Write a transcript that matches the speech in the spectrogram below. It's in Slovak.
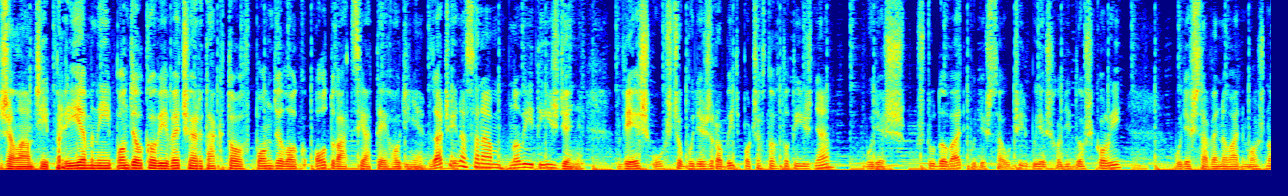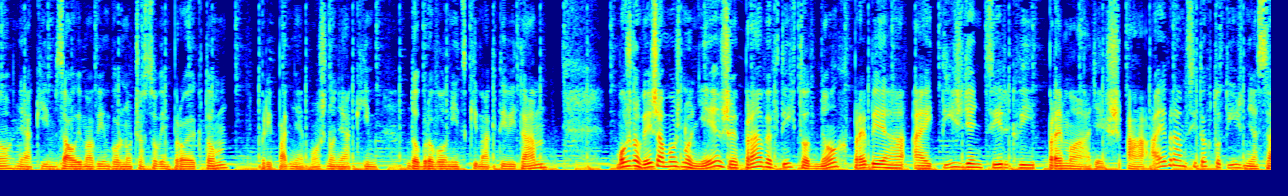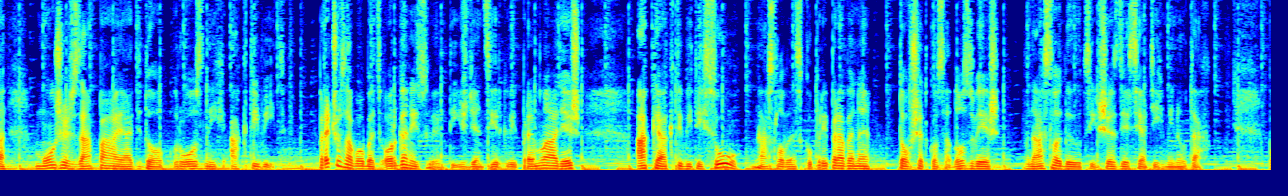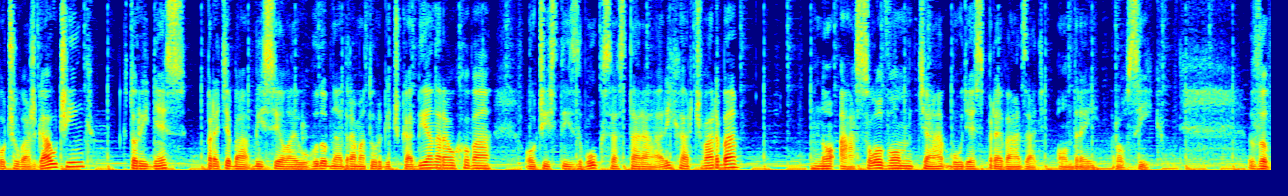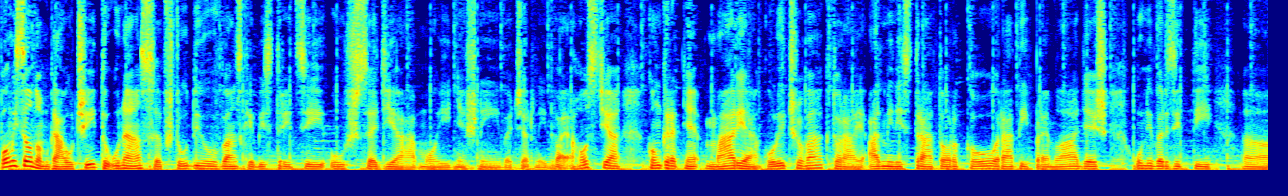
Želám ti príjemný pondelkový večer takto v pondelok o 20. hodine. Začína sa nám nový týždeň. Vieš už, čo budeš robiť počas tohto týždňa? Budeš študovať, budeš sa učiť, budeš chodiť do školy, budeš sa venovať možno nejakým zaujímavým voľnočasovým projektom, prípadne možno nejakým dobrovoľníckým aktivitám. Možno vieš a možno nie, že práve v týchto dňoch prebieha aj týždeň cirkví pre mládež a aj v rámci tohto týždňa sa môžeš zapájať do rôznych aktivít. Prečo sa vôbec organizuje týždeň cirkví pre mládež, aké aktivity sú na Slovensku pripravené, to všetko sa dozvieš v nasledujúcich 60 minútach. Počúvaš Gaučing, ktorý dnes pre teba vysielajú hudobná dramaturgička Diana Rauchová, o čistý zvuk sa stará Richard Čvarba No a slovom ťa bude sprevádzať Ondrej Rosík. V pomyselnom gauči tu u nás v štúdiu v Banskej Bystrici už sedia moji dnešní večerní dvaja hostia, konkrétne Mária Kuličová, ktorá je administrátorkou Rady pre mládež Univerzity eh,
